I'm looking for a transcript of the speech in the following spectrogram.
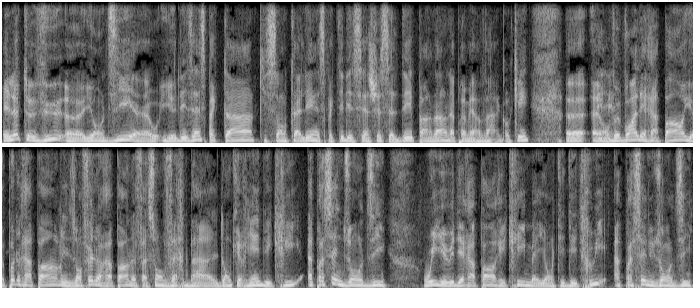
et là tu as vu euh, ils ont dit euh, il y a des inspecteurs qui sont allés inspecter les CHSLD pendant la première vague, OK? Euh, on veut voir les rapports, il y a pas de rapport, ils ont fait le rapport de façon verbale. Donc il y a rien d'écrit. Après ça ils nous ont dit oui, il y a eu des rapports écrits mais ils ont été détruits. Après ça ils nous ont dit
